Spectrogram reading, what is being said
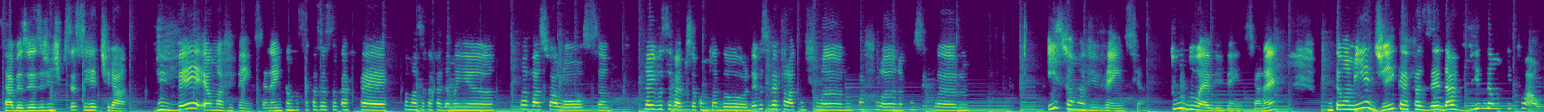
sabe? Às vezes a gente precisa se retirar. Viver é uma vivência, né? Então você fazer seu café, tomar seu café da manhã, lavar sua louça, daí você vai pro seu computador, daí você vai falar com fulano, com a fulana, com ciclano isso é uma vivência. Tudo é vivência, né? Então a minha dica é fazer da vida um ritual.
